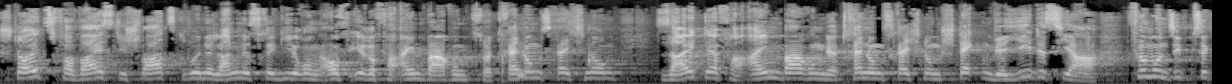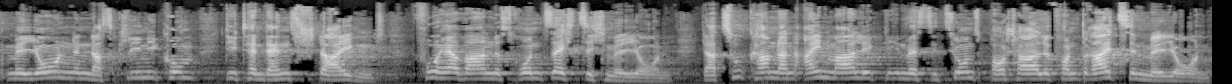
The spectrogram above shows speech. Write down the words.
Stolz verweist die schwarz-grüne Landesregierung auf ihre Vereinbarung zur Trennungsrechnung. Seit der Vereinbarung der Trennungsrechnung stecken wir jedes Jahr 75 Millionen € in das Klinikum, die Tendenz steigend. Vorher waren es rund 60 Millionen €. Dazu kam dann einmalig die Investitionspauschale von 13 Millionen €.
